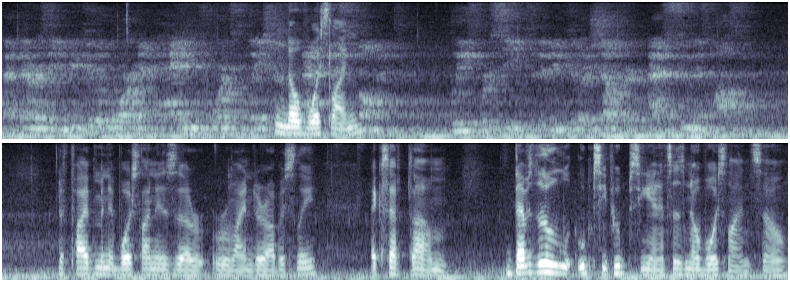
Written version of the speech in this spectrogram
that there is a nuclear warhead heading towards. No voice line. Please proceed to the nuclear shelter as soon as possible. The five minute voice line is a reminder, obviously. Except, um, Dev's a little oopsie poopsie and it says no voice line, so.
